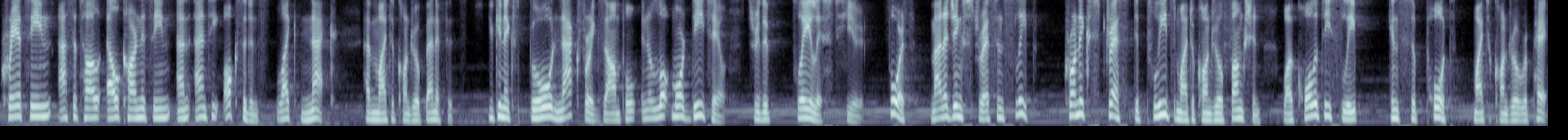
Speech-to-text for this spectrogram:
creatine, acetyl L-carnitine, and antioxidants like NAC have mitochondrial benefits. You can explore NAC, for example, in a lot more detail through the playlist here. Fourth, managing stress and sleep. Chronic stress depletes mitochondrial function, while quality sleep can support mitochondrial repair.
